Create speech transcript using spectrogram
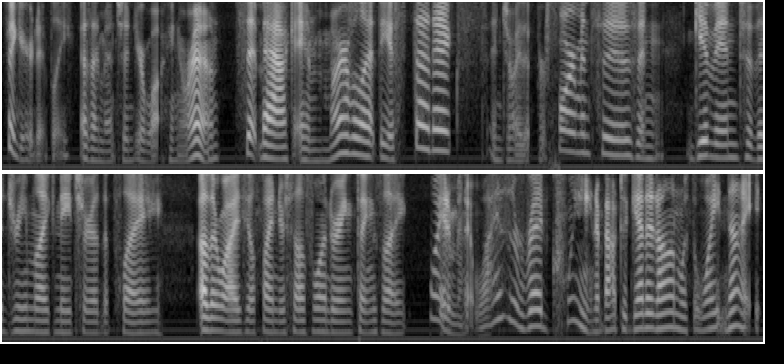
figuratively, as I mentioned, you're walking around. Sit back and marvel at the aesthetics, enjoy the performances, and give in to the dreamlike nature of the play Otherwise, you'll find yourself wondering things like, wait a minute, why is the Red Queen about to get it on with the White Knight?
